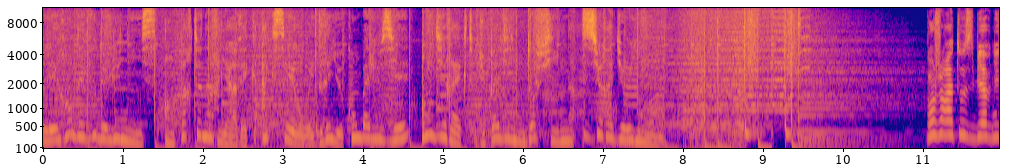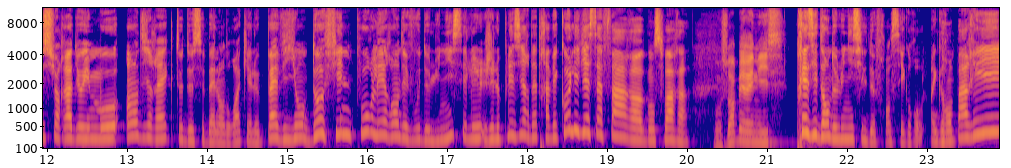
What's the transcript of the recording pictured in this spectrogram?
Les rendez-vous de l'UNIS, en partenariat avec Axéo et Drieux Combalusier, en direct du pavillon Dauphine sur Radio Imo. Bonjour à tous, bienvenue sur Radio Imo en direct de ce bel endroit qu'est le pavillon Dauphine pour les rendez-vous de l'UNIS. J'ai le plaisir d'être avec Olivier Safar. Bonsoir. Bonsoir Bérénice. Président de l'UNIS Île-de-France et Grand Paris.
